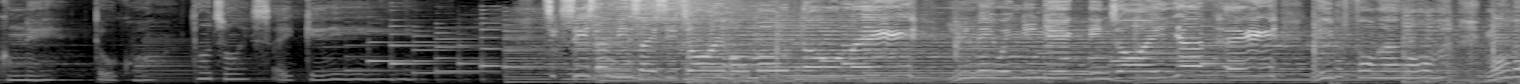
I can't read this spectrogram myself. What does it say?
共你渡过多灾世纪。即使身边世事再毫无道理。你永远亦连在一起，你不放下我，我不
